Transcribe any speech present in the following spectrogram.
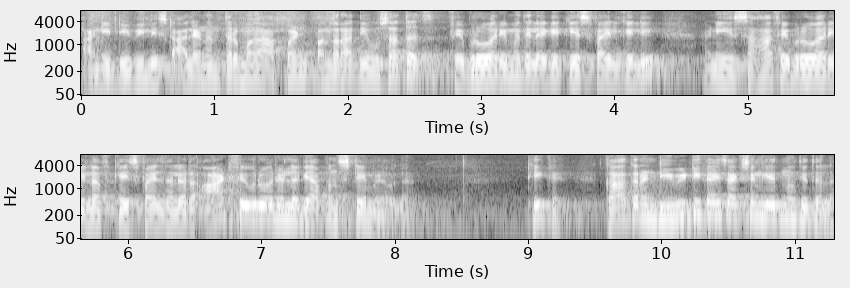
आणि डी व्ही लिस्ट आल्यानंतर मग आपण पंधरा दिवसातच फेब्रुवारीमध्ये लगे केस फाईल केली आणि सहा फेब्रुवारीला केस फाईल झाल्यावर आठ फेब्रुवारी लगे आपण स्टे मिळवला. ठीक आहे? का? कारण डी व्ही टी काहीच ॲक्शन घेत नव्हती त्याला.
